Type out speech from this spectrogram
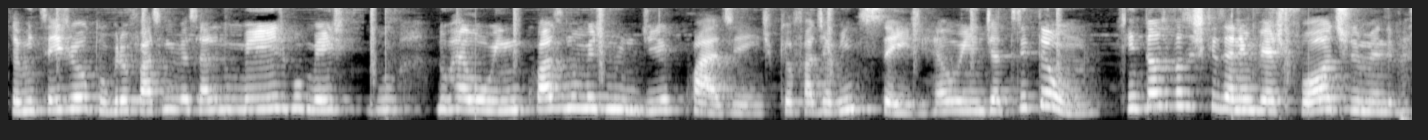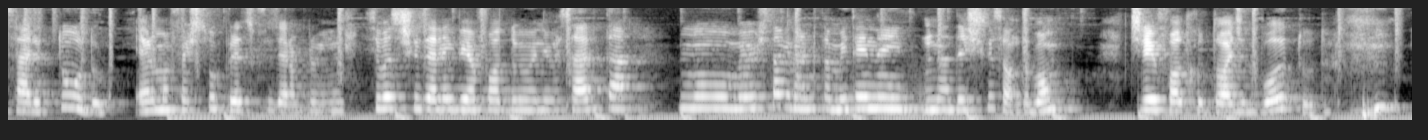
dia 26 de outubro, eu faço aniversário no mesmo mês do, do Halloween, quase no mesmo dia, quase, gente, porque eu faço dia 26, Halloween dia 31. Então, se vocês quiserem ver as fotos do meu aniversário e tudo, era uma festa surpresa que fizeram pra mim. Se vocês quiserem ver a foto do meu aniversário, tá no meu Instagram, que também tem na, descrição, tá bom? Tirei foto com o Todd do bolo e tudo.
